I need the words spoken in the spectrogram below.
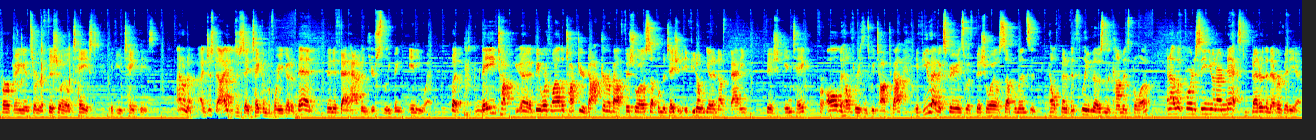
burping and sort of the fish oil taste if you take these. I don't know. I just I just say take them before you go to bed. Then if that happens, you're sleeping anyway. But may talk, uh, be worthwhile to talk to your doctor about fish oil supplementation if you don't get enough fatty fish intake for all the health reasons we talked about. If you have experience with fish oil supplements and health benefits, leave those in the comments below. And I look forward to seeing you in our next Better Than Ever video.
